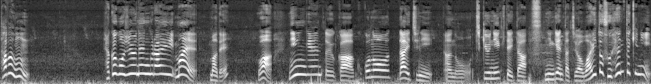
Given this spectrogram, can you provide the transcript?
多分150年ぐらい前までは人間というかここの大地にあの地球に生きていた人間たちは割と普遍的に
